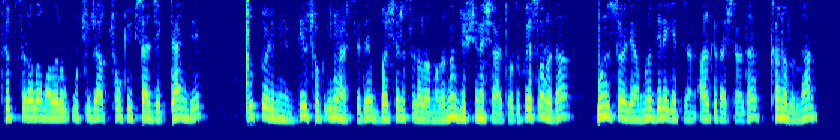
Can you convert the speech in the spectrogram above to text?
Tıp sıralamaları uçacak, çok yükselecek dendi. Tıp bölümünün birçok üniversitede başarı sıralamalarının düştüğüne şahit olduk. Ve sonra da bunu söyleyen, bunu dile getiren arkadaşlar da kanalından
